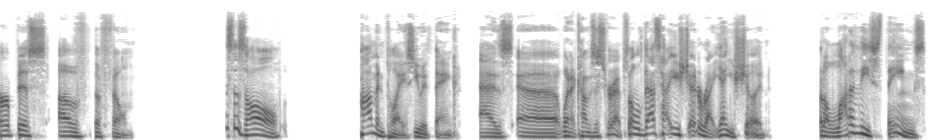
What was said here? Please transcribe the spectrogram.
purpose of the film. This is all commonplace, you would think, as uh, when it comes to scripts. Oh, that's how you should write. Yeah, you should. But a lot of these things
